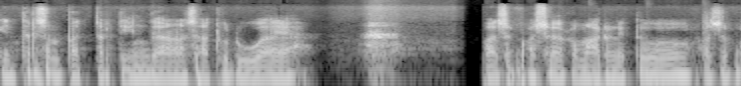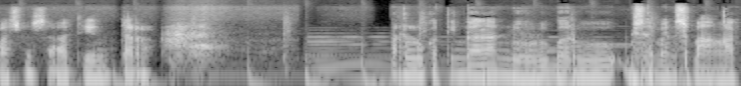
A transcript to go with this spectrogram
Inter sempat tertinggal 1-2 ya. Fase-fase kemarin itu fase-fase saat Inter perlu ketinggalan dulu baru bisa main semangat.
